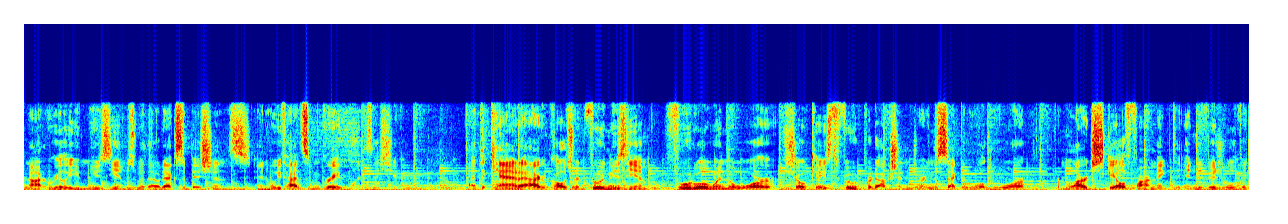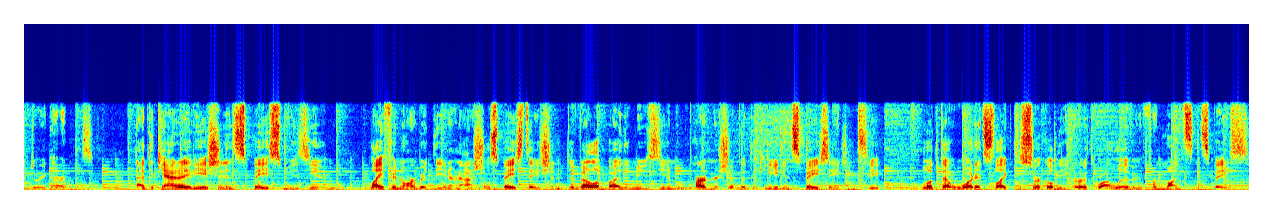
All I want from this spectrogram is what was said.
not really museums without exhibitions, and we've had some great ones this year. At the Canada Agriculture and Food Museum, Food Will Win the War showcased food production during the Second World War, from large-scale farming to individual victory gardens. At the Canada Aviation and Space Museum, Life in Orbit, the International Space Station, developed by the museum in partnership with the Canadian Space Agency, looked at what it's like to circle the Earth while living for months in space.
